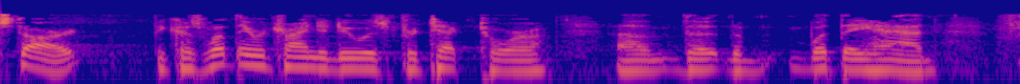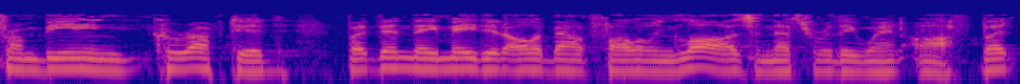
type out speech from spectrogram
start because what they were trying to do was protect Torah, uh, the, the, what they had, from being corrupted. But then they made it all about following laws, and that's where they went off. But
